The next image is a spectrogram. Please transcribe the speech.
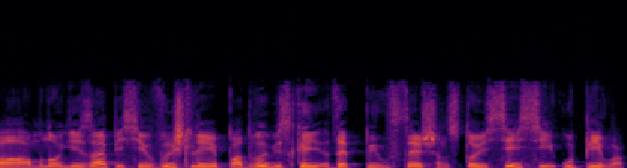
э, многие записи вышли под вывеской The Pill Sessions, то есть сессии у Пила.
